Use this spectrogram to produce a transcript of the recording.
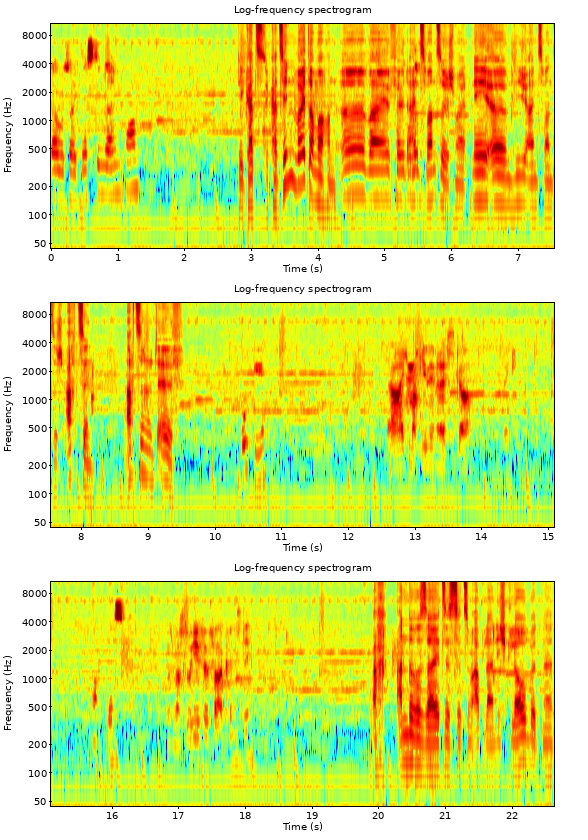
Da, wo soll ich das Ding da hinfahren? Die kannst, du kannst hinten weitermachen. Äh, bei Feld Oder- 21, mein. Nee, äh, nicht 21. 18. 18 und 11. Okay, Ja, ich mache hier den Rest gar weg. mach das. Was machst du hier für Fahrkünste? Ach, andere Seite ist das zum Abladen. Ich glaube es nicht.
